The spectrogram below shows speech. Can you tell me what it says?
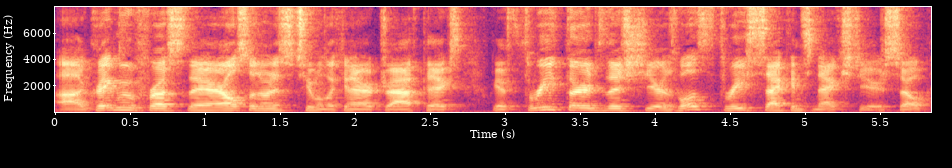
uh, great move for us there. Also noticed too when looking at our draft picks, we have three thirds this year as well as three seconds next year. So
